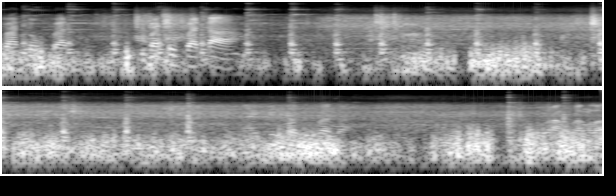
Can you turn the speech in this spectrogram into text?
Batu bat Batu bata Naikin batu bata Orang Bangla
